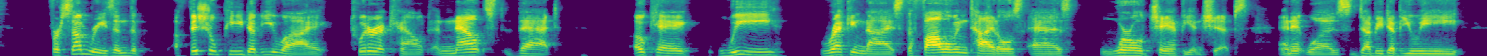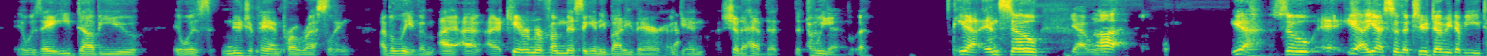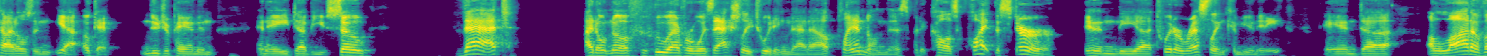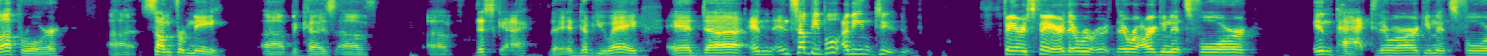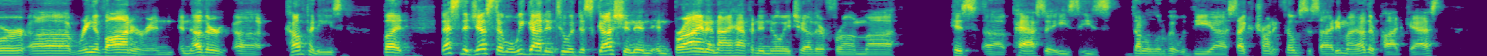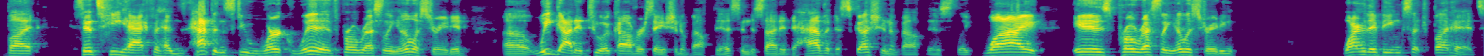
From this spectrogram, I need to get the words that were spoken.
for some reason, the official PWI Twitter account announced that okay, we recognize the following titles as world championships, and it was WWE, it was AEW, it was New Japan Pro Wrestling. I believe him. I, I, I can't remember if I'm missing anybody there. Yeah. Again, I should have had the the tweet. But yeah, and so yeah, was, uh, yeah. So eh, yeah, yeah. So the two WWE titles and yeah, okay, New Japan and and AEW. So that I don't know if whoever was actually tweeting that out planned on this, but it caused quite the stir in the uh, Twitter wrestling community and uh, a lot of uproar. Uh, some from me uh, because of of this guy, the NWA, and uh, and and some people. I mean, to, fair is fair. There were there were arguments for Impact. There were arguments for uh, Ring of Honor and and other uh, companies. But that's the gist of it. We got into a discussion, and, and Brian and I happen to know each other from uh, his uh, past. He's he's done a little bit with the uh, Psychotronic Film Society, my other podcast. But since he happens to work with Pro Wrestling Illustrated, uh, we got into a conversation about this and decided to have a discussion about this. Like, why is Pro Wrestling Illustrating? Why are they being such buttheads?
